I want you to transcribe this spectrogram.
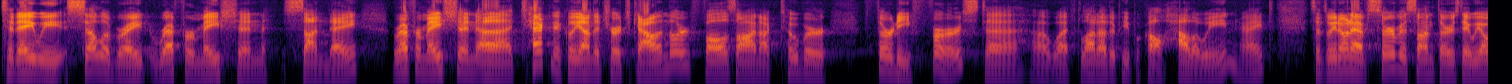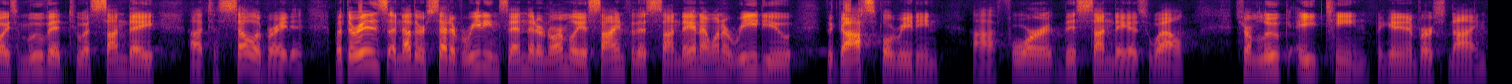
Today we celebrate Reformation Sunday. Reformation, uh, technically on the church calendar, falls on October 31st, uh, uh, what a lot of other people call Halloween, right? Since we don't have service on Thursday, we always move it to a Sunday uh, to celebrate it. But there is another set of readings then that are normally assigned for this Sunday, and I want to read you the gospel reading uh, for this Sunday as well. It's from Luke 18, beginning in verse 9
